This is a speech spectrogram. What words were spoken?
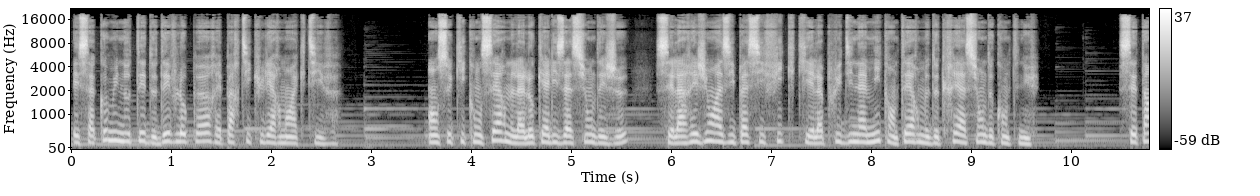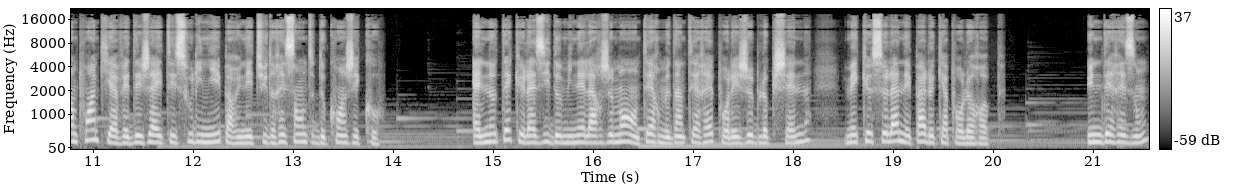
et sa communauté de développeurs est particulièrement active. En ce qui concerne la localisation des jeux, c'est la région Asie-Pacifique qui est la plus dynamique en termes de création de contenu. C'est un point qui avait déjà été souligné par une étude récente de CoinGecko. Elle notait que l'Asie dominait largement en termes d'intérêt pour les jeux blockchain, mais que cela n'est pas le cas pour l'Europe. Une des raisons,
